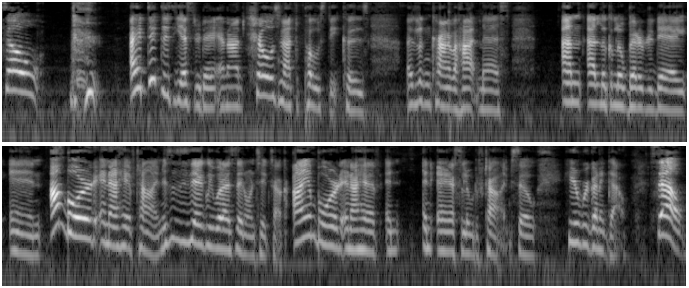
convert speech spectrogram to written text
So, I did this yesterday and I chose not to post it because I was looking kind of a hot mess. I'm, I look a little better today and I'm bored and I have time. This is exactly what I said on TikTok. I am bored and I have an, an ass load of time. So here we're going to go. So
